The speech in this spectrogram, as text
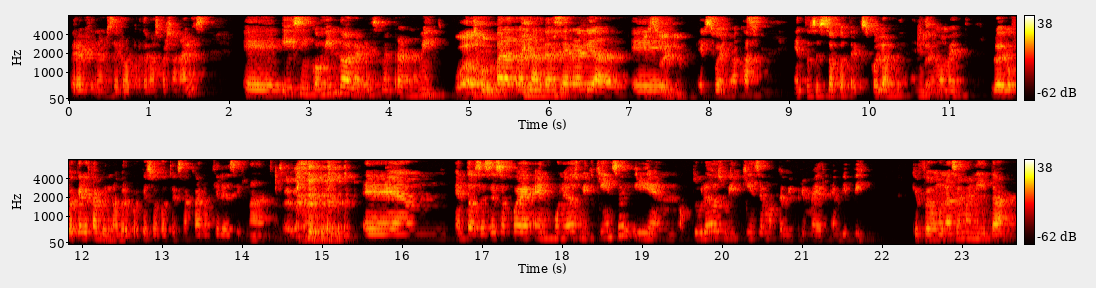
pero al final cerró por temas personales. Eh, y 5 mil dólares me entraron a mí para tratar de hacer realidad el, sueño. el sueño acá. Entonces, Socotex Colombia, en ese momento. Luego fue que le cambié el nombre porque Socotex acá no quiere decir nada. Em, entonces, eso fue en junio de 2015 y en octubre de 2015 monté mi primer MVP, que fue una semanita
